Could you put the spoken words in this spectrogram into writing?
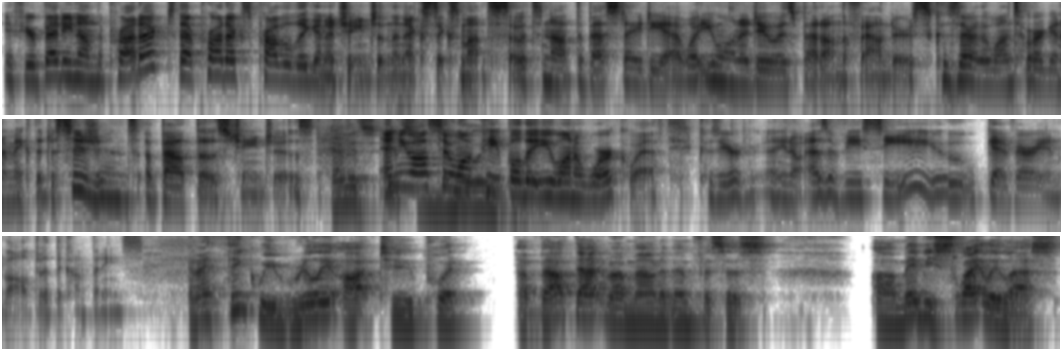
if you're betting on the product, that product's probably going to change in the next six months. So, it's not the best idea. What you want to do is bet on the founders because they're the ones who are going to make the decisions about those changes. And it's and it's you also really want people important. that you want to work with because you're, you know, as a VC, you get very involved with the companies. And I think we really ought to put about that amount of emphasis, uh, maybe slightly less,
